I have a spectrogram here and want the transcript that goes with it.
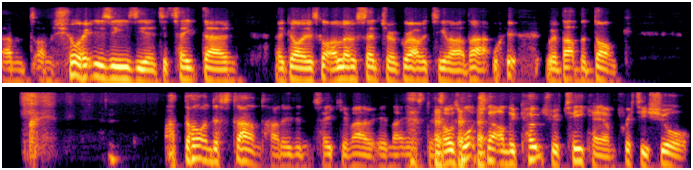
and I'm sure it is easier to take down a guy who's got a low center of gravity like that with, with that the donk. I don't understand how they didn't take him out in that instance. I was watching that on the coach with TK. I'm pretty sure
